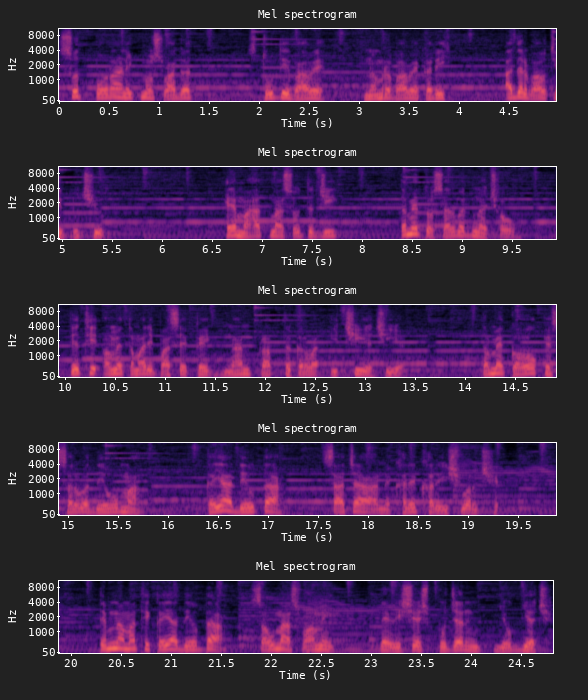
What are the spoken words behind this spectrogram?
સુત પૌરાણિકનું સ્વાગત, સ્તુતિ ભાવે, નમ્ર ભાવે કરી આદરભાવથી પૂછ્યું, હે મહાત્મા સુતજી, તમે તો સર્વજ્ઞ છો. તેથી અમે તમારી પાસે કંઈક જ્ઞાન પ્રાપ્ત કરવા ઈચ્છીએ છીએ. તમે કહો કે સર્વ દેવોમાં કયા દેવતા સાચા અને ખરેખર ઈશ્વર છે? તેમનામાંથી કયા દેવતા સૌના સ્વામી ને વિશેષ પૂજન યોગ્ય છે?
